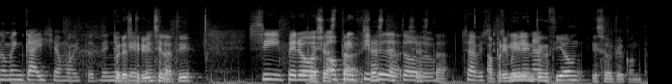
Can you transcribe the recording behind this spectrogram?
Non me encaixa moito. Teño pero escribíchela ti. Sí, pero pues ao principio está, de todo, sabes? A primeira escribina, intención, iso é o que conta.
